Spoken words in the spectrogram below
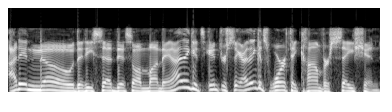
I didn't know that he said this on Monday. And I think it's interesting. I think it's worth a conversation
